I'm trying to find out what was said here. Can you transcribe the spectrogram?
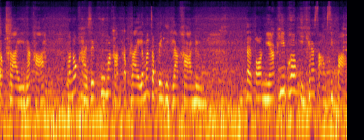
กับใครนะคะ มันต้องขายเซตคู่มะขามกับใครแล้วมันจะเป็นอีกราคาหนึ่ง แต่ตอนเนี้ยพี่เพิ่มอีกแค่ 30 บาท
